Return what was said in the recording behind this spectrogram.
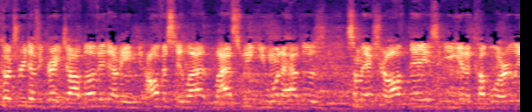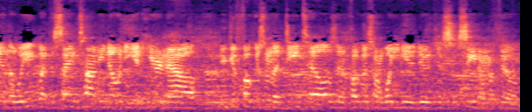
Coach Reid does a great job of it. I mean, obviously last week you want to have those some extra off days, and you get a couple early in the week. But at the same time, you know when you get here now, you can focus on the details and focus on what you need to do to succeed on the field.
